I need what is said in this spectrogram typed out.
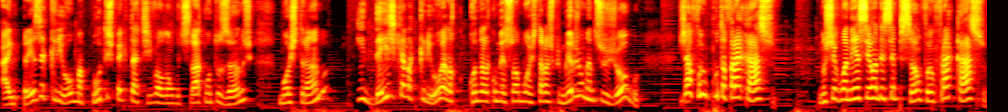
a empresa criou uma puta expectativa ao longo de sei lá quantos anos, mostrando, e desde que ela criou, ela, quando ela começou a mostrar os primeiros momentos do jogo, já foi um puta fracasso. Não chegou nem a ser uma decepção, foi um fracasso.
